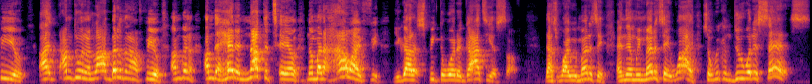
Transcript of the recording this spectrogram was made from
feel. I, I'm doing a lot better than I feel. I'm gonna, I'm the head and not the tail, no matter how I feel. You gotta speak the word of God to yourself. That's why we meditate. And then we meditate. Why? So we can do what it says.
